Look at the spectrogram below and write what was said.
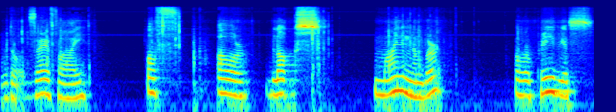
the verify of our blocks mining number our previous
